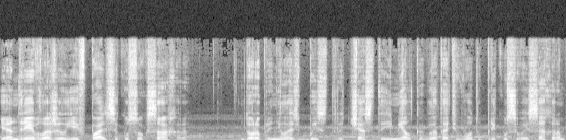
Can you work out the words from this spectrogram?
и Андрей вложил ей в пальцы кусок сахара. Дора принялась быстро, часто и мелко глотать воду, прикусывая сахаром,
